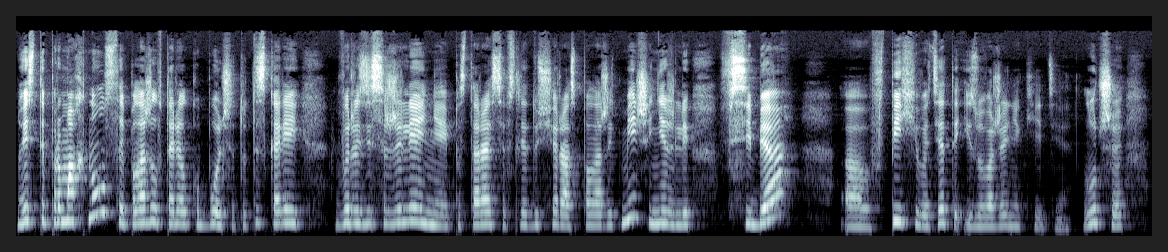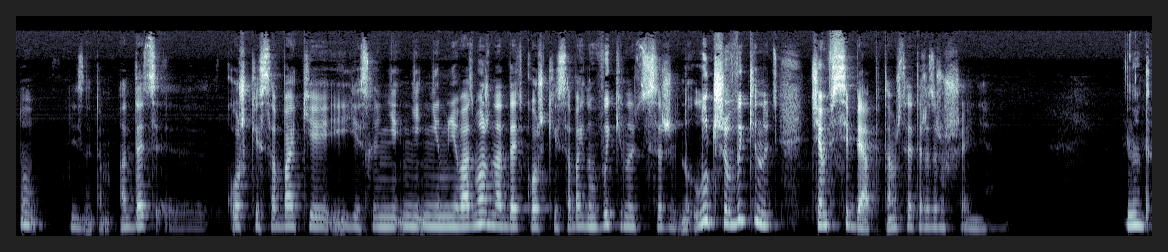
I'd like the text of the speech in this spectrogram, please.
Но если ты промахнулся и положил в тарелку больше, то ты скорее вырази сожаление и постарайся в следующий раз положить меньше, нежели в себя а, впихивать это из уважения к еде. Лучше, ну, не знаю, там, отдать э, кошке, собаке, если не, не, невозможно отдать кошке и собаке, ну, выкинуть, сожалению. Ну, лучше выкинуть, чем в себя, потому что это разрушение. Ну да.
